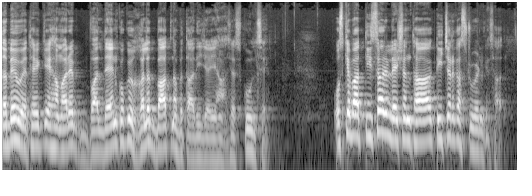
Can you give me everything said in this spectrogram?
دبے ہوئے تھے کہ ہمارے والدین کو کوئی غلط بات نہ بتا دی جائے یہاں سے اسکول سے۔ اس کے بعد تیسرا ریلیشن تھا ٹیچر کا اسٹوڈنٹ کے ساتھ۔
